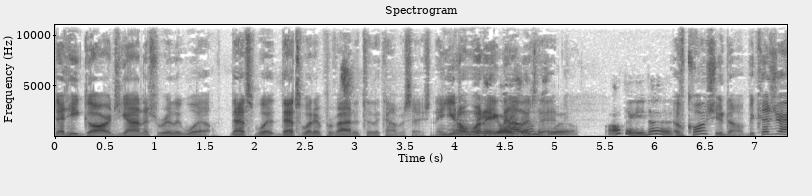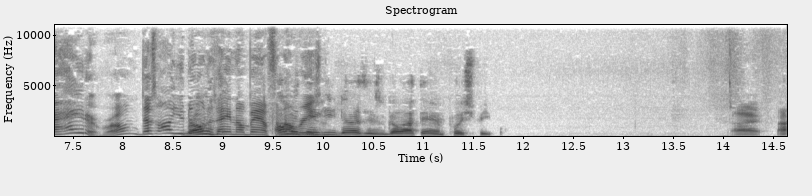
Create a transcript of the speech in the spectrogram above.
That he guards Giannis really well. That's what that's what it provided to the conversation. And you I don't, want to think he guards acknowledge that. Well. I don't think he does. Of course you don't, because you're a hater, bro. That's all you only is hating on Bam for Only thing he does is go out there and push people. all right. I,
